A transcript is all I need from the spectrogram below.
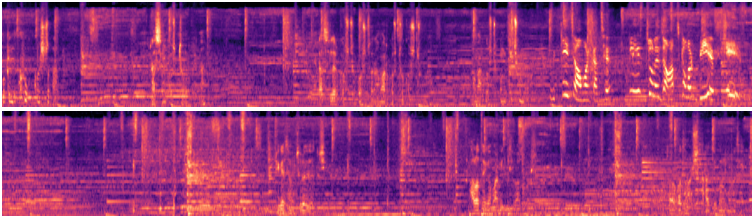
ও কিন্তু খুব কষ্ট পাবে। রাসেল কষ্ট হবে না? রাসেলের কষ্ট কষ্ট না আমার কষ্ট কষ্ট না। আমার কষ্ট কোনো কিছু না। কি চাও আমার কাছে? প্লিজ চলে যাও আজকে আমার বিয়ে প্লিজ ঠিক আছে, আমি চলে যাচ্ছি। ভালো থেকে আমার মিথ্যে ভালোবাসা। তোমার কথা আমার সারা জীবন মনে থাকবে।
